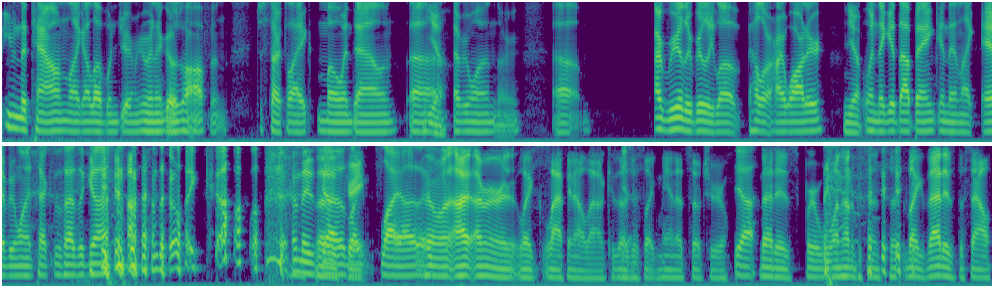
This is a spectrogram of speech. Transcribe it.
even the town. Like I love when Jeremy Renner goes off and just starts like mowing down uh, Yeah. everyone. Or um, I really really love Hell or High Water Yeah. when they get that bank, and then like everyone in Texas has a gun, and they're like, oh. go, and they just That gotta like fly out of there. I, I remember like laughing out loud because I was Yeah. just like, man, that's so true. yeah. That is for 100% like that is the South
